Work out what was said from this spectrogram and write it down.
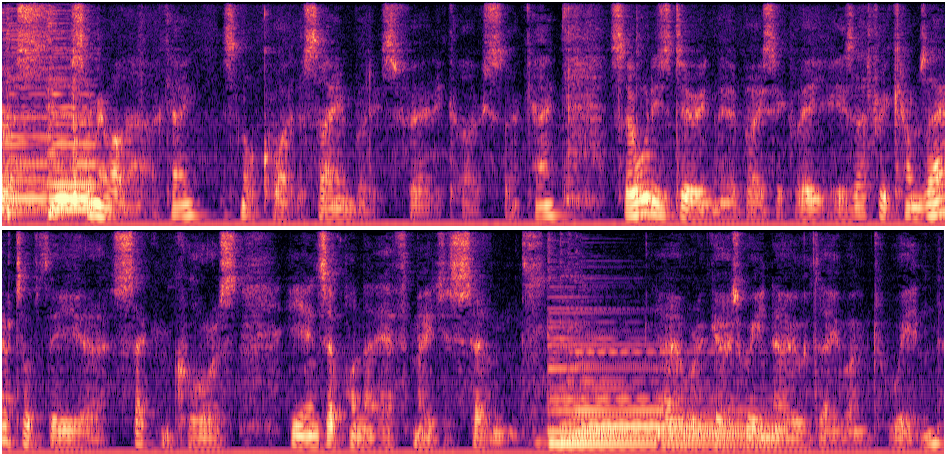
Something like that, okay? It's not quite the same, but it's fairly close, okay? So what he's doing there basically is after he comes out of the uh, second chorus, he ends up on that F major seventh, uh, where it goes, we know they won't win.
